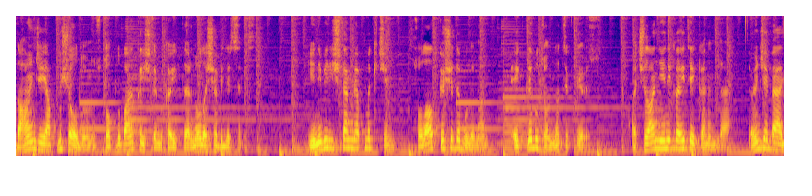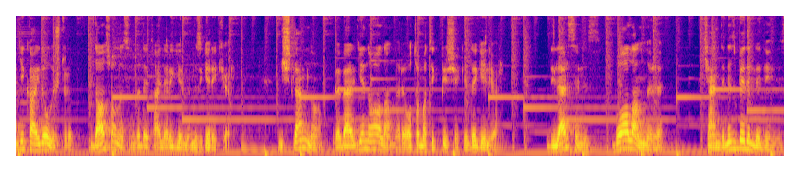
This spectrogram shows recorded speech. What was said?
daha önce yapmış olduğunuz toplu banka işlemi kayıtlarına ulaşabilirsiniz. Yeni bir işlem yapmak için sol alt köşede bulunan ekle butonuna tıklıyoruz. Açılan yeni kayıt ekranında önce belge kaydı oluşturup daha sonrasında detayları girmemiz gerekiyor. İşlem no ve belge no alanları otomatik bir şekilde geliyor. Dilerseniz bu alanları kendiniz belirlediğiniz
